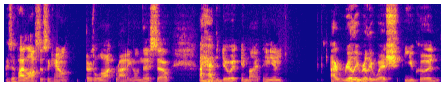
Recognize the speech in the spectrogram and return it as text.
Because if I lost this account, there's a lot riding on this. So I had to do it, in my opinion. I really, really wish you could.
